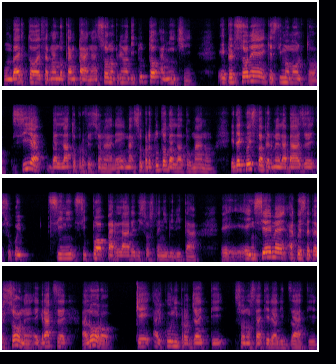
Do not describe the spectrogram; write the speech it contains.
Umberto e Fernando Campana sono prima di tutto amici e persone che stimo molto, sia dal lato professionale, ma soprattutto dal lato umano. Ed è questa per me la base su cui si, si può parlare di sostenibilità e, e insieme a queste persone è grazie a loro che alcuni progetti sono stati realizzati.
